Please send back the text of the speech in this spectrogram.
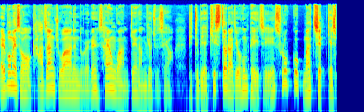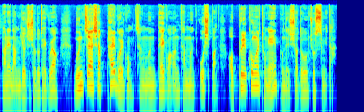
앨범에서 가장 좋아하는 노래를 사연과 함께 남겨주세요. B2B의 키스터 라디오 홈페이지 수록곡 맛집 게시판에 남겨주셔도 되고요. 문자 샵 8910 장문 100원 단문 50원 어플 콩을 통해 보내주셔도 좋습니다.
